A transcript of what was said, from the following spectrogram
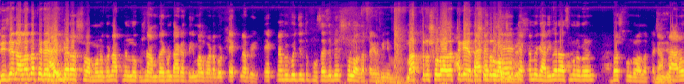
ডিজাইন আলাদা ফেরে গাড়ি ভাড়া সহ মনে করেন আপনার লোকেশন আমরা এখন ঢাকা থেকে মাল পাঠাবো টেকনাফে। টেকনাফে পর্যন্ত পৌঁছায় যাবে ষোলো হাজার টাকার বিনিময়। মাত্র ষোলো হাজার টাকা এত সুন্দর গল্প টেকনাফে গাড়ি ভাড়া আছে মনে করেন দশ পনেরো হাজার টাকা। আমরা আরও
